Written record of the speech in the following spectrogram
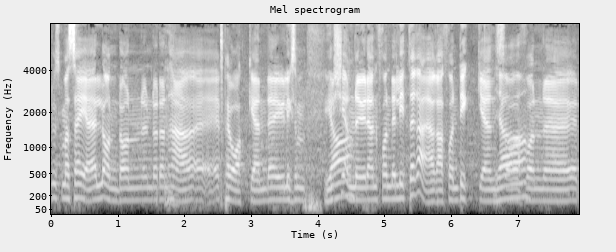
hur ska man säga, London under den här eh, epoken? Det är ju liksom, ja. Du känner ju den från det litterära, från Dickens ja. och från eh,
